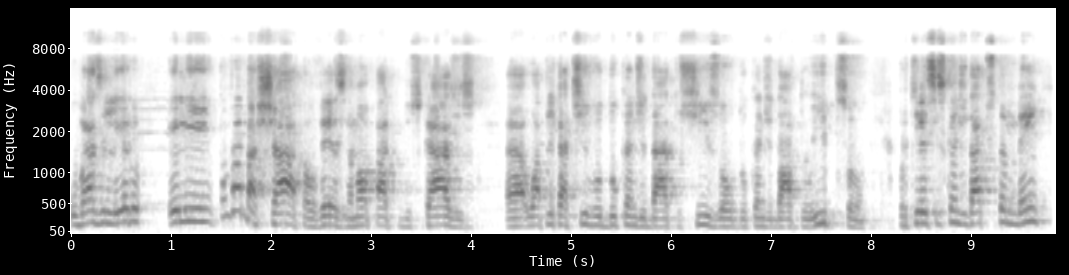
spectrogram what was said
o brasileiro ele não vai baixar, talvez, na maior parte dos casos, uh, o aplicativo do candidato X ou do candidato Y, porque esses candidatos também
